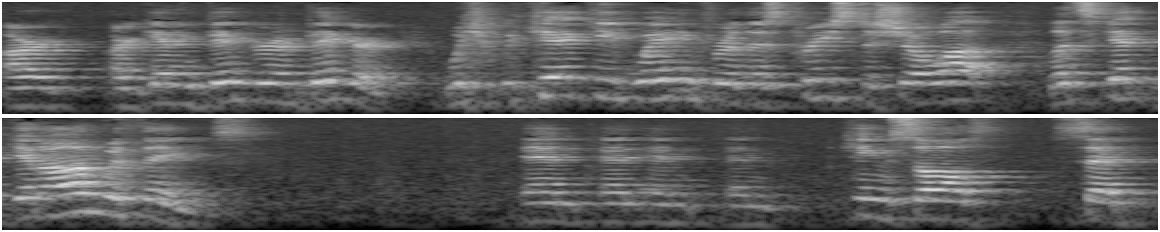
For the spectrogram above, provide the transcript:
are, are getting bigger and bigger. We, we can't keep waiting for this priest to show up. Let's get, get on with things. And, and, and, and King Saul said,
